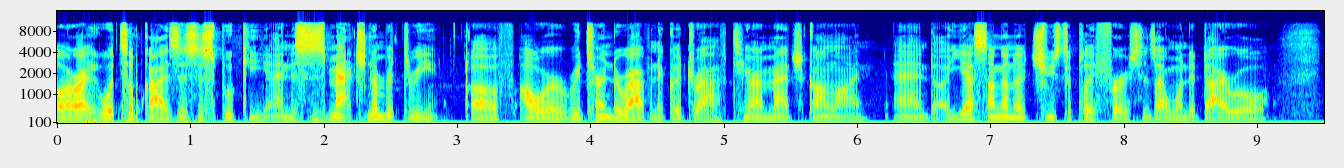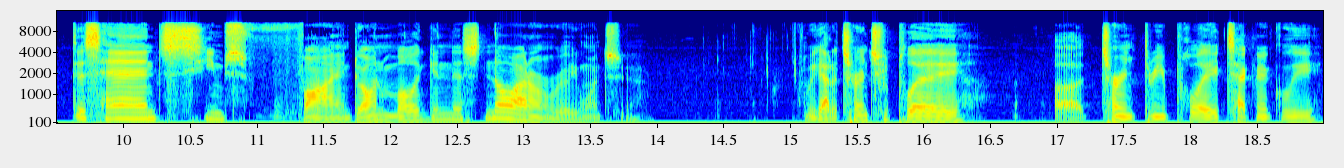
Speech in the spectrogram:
Alright, what's up guys? This is Spooky and this is match number 3 of our Return to Ravnica draft here on Magic Online. And uh, yes, I'm going to choose to play first since I won the die roll. This hand seems fine. Do I want to mulligan this? No, I don't really want to. We got a turn 2 play, turn 3 play technically.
